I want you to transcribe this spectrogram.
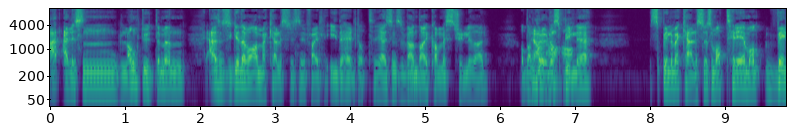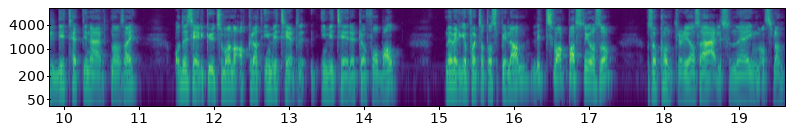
er Alison langt ute, men jeg syns ikke det var McAllister sin feil i det hele tatt. Jeg syns Van Dijk har mest skyld i det her. At han Ja, prøver ja, å spille, spille McAllister, som har tre mann veldig tett i nærheten av seg. Og det ser ikke ut som han akkurat inviterer, inviterer til å få ball, men velger fortsatt å spille han. Litt svak pasning også. Og så kontrer de, og så er Alison ingenmannsland.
